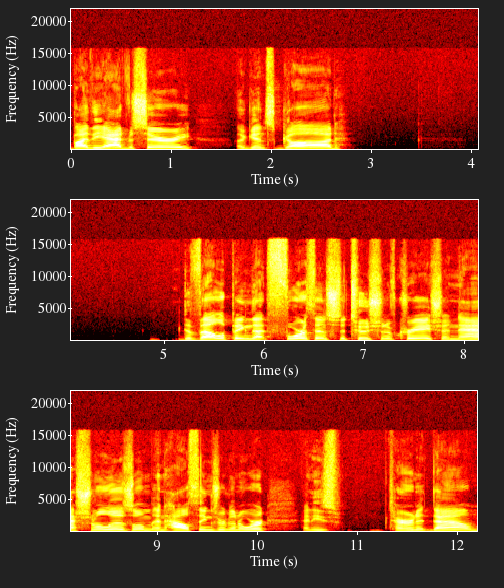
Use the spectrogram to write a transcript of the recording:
by the adversary against God, developing that fourth institution of creation, nationalism, and how things are going to work, and he's tearing it down.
